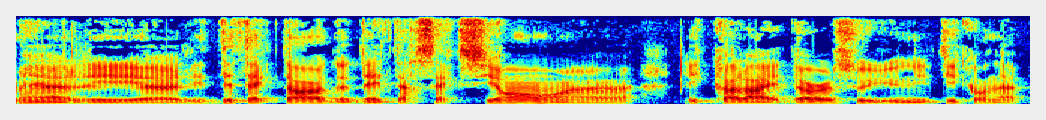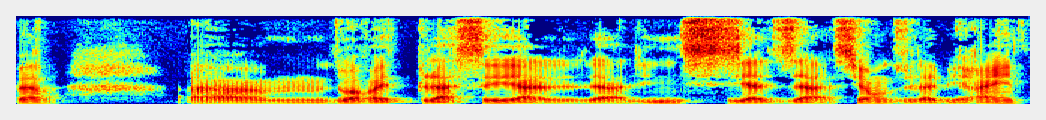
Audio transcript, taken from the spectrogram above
mais les, détecteurs d'intersection, les colliders sur Unity qu'on appelle, doivent être placés à, l'initialisation du labyrinthe.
